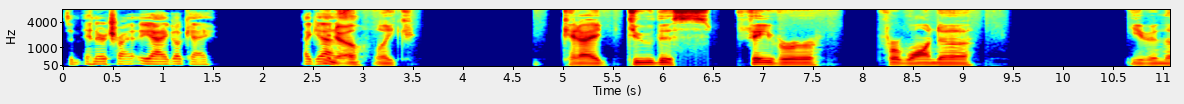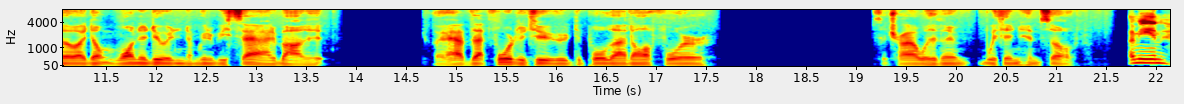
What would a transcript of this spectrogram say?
It's an inner trial. Yeah, okay. I guess. You know, like, can I do this favor for Wanda, even though I don't want to do it and I'm going to be sad about it? I have that fortitude to pull that off for. It's a trial within him, within himself. I mean,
